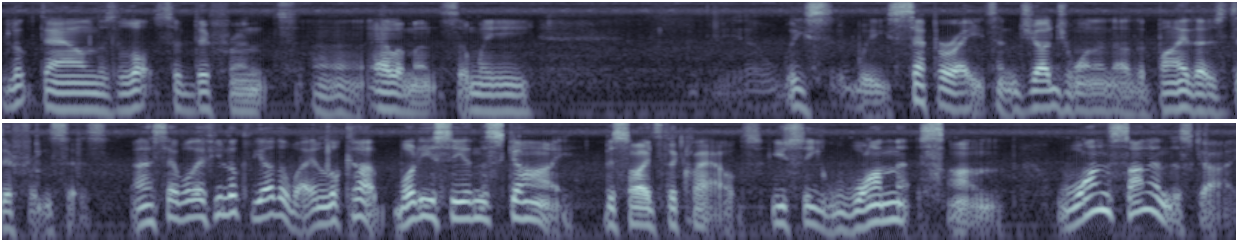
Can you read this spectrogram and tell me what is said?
You look down, there's lots of different uh, elements, and we we, we separate and judge one another by those differences. And I said, well, if you look the other way and look up, what do you see in the sky besides the clouds? You see one sun. One sun in the sky.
